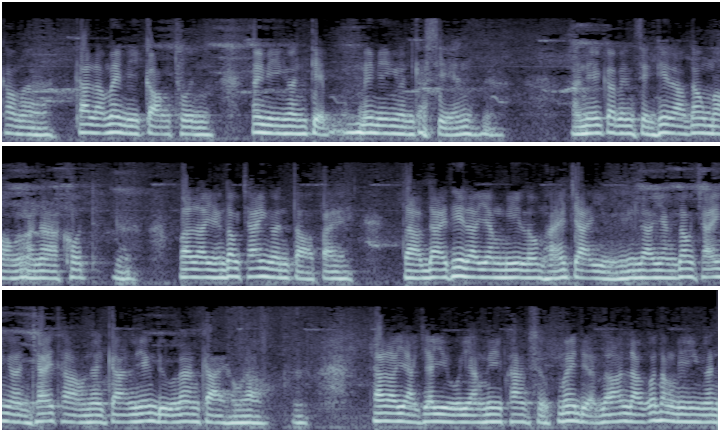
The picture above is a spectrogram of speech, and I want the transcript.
เข้ามา ถ้าเราไม่มีกองทุน ไม่มีเงินเก็บ ไม่มีเงินเกษียณอันนี้ก็เป็นสิ่งที่เราต้องมองอนาคตว่าเรายังต้องใช้เงินต่อไปตราบใดที่เรายังมีลมหายใจอยู่นี้เรายังต้องใช้เงินใช้ทองในการเลี้ยงดูร่างกายของเรา ถ้าเราอยากจะอยู่อย่างมีความสุขไม่เดือดร้อน เราก็ต้องมีเงิน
